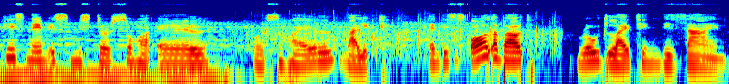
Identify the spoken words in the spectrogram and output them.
His name is Mr. Sohail or Sohail Malik, and this is all about road lighting design.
